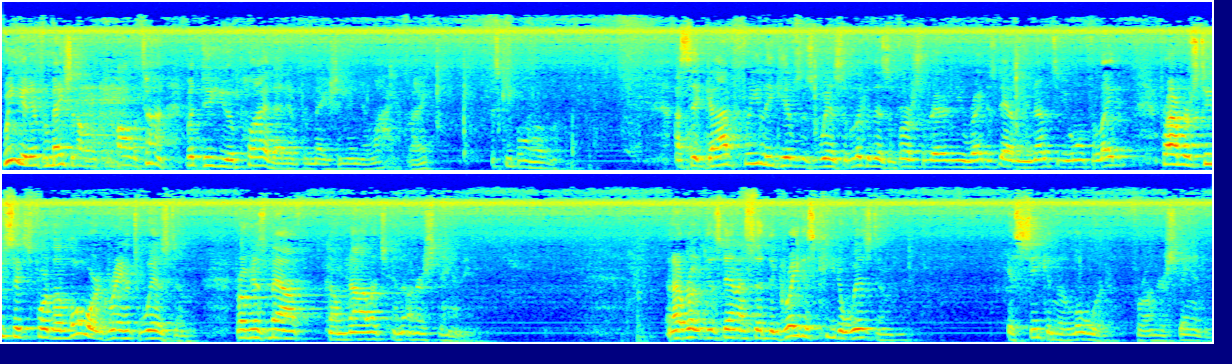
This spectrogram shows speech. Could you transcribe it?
We can get information all, all the time. But do you apply that information in your life, right? Let's keep on rolling. I said, God freely gives us wisdom. Look at this verse there, and you write this down in your notes if you want for later. Proverbs 2 6 For the Lord grants wisdom. From his mouth come knowledge and understanding. And I wrote this down. I said, The greatest key to wisdom is seeking the Lord for understanding.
